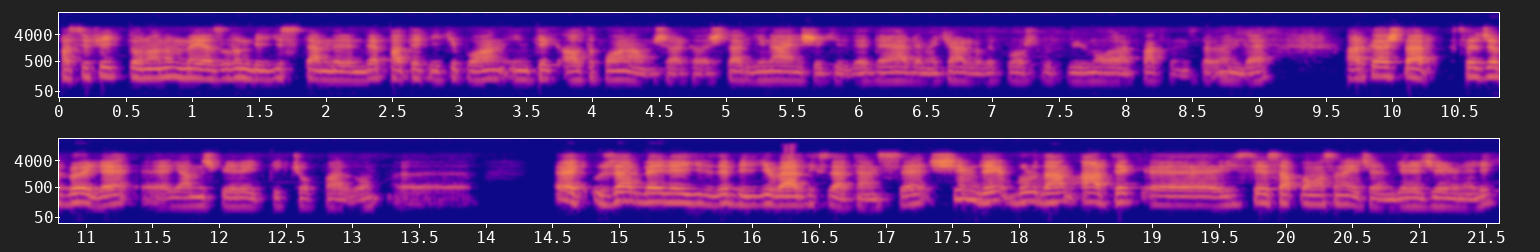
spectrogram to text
Pasifik donanım ve yazılım bilgi sistemlerinde Patek 2 puan, Intek 6 puan almış arkadaşlar. Yine aynı şekilde değerleme, karlılık, borçluluk, büyüme olarak baktığınızda önde. Arkadaşlar kısaca böyle e, yanlış bir yere gittik çok pardon. E, evet Uzer Bey ile ilgili de bilgi verdik zaten size. Şimdi buradan artık e, hisse hesaplamasına geçelim geleceğe yönelik.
